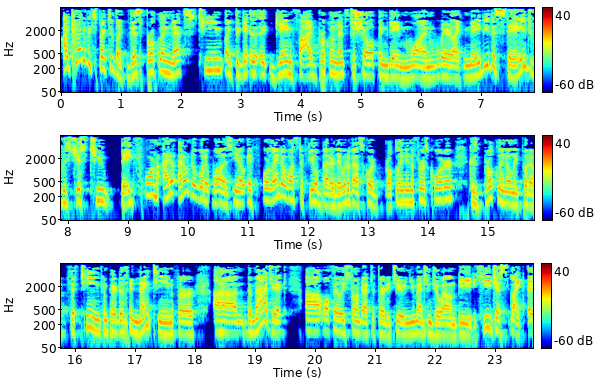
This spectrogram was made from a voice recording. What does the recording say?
I kind of expected like this Brooklyn Nets team, like the uh, game five Brooklyn Nets to show up in game one where like maybe the stage was just too big for them. I don't, I don't know what it was. You know, if Orlando wants to feel better, they would have outscored Brooklyn in the first quarter because Brooklyn only put up 15 compared to the 19 for, um, the Magic, uh, while Philly stormed out to 32. And you mentioned Joel Embiid. He just like, uh,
